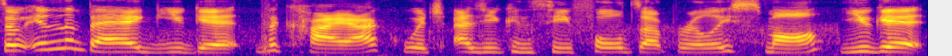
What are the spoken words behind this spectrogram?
So in the bag, you get the kayak, which as you can see folds up really small. You get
